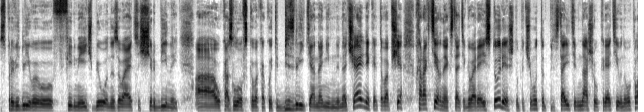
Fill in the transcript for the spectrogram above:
справедливо в фильме HBO называется «Щербиной», а у Козловского какой-то безликий анонимный начальник. Это вообще характерная, кстати говоря, история, что почему-то представители нашего креативного класса,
